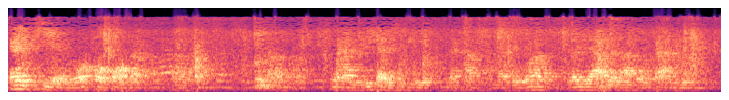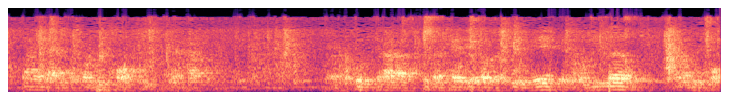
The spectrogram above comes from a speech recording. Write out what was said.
ใกล้เคียงหรือว่าพอๆกับงานวิจัยชิ้นนี้นะครับหมายถึงว่าระยะเวลาของการสร้างแรนของวันดีคอร์นะครับคุณจะคุณจะใช้เดียวกับคุณนี่เป็นคนที่เริ่มวันดีคอ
